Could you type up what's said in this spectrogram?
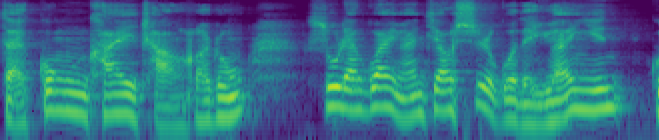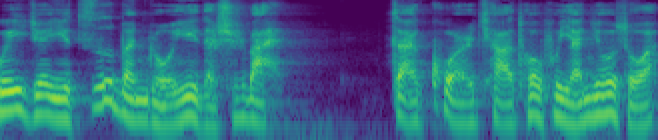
在公开场合中，苏联官员将事故的原因归结于资本主义的失败。在库尔恰托夫研究所，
